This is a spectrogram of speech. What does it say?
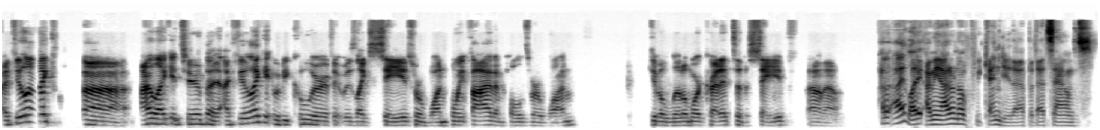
I feel like uh, I like it too, but I feel like it would be cooler if it was like saves were 1.5 and holds were one. Give a little more credit to the save. I don't know. I, I like. I mean, I don't know if we can do that, but that sounds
